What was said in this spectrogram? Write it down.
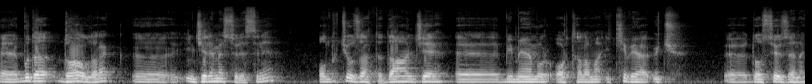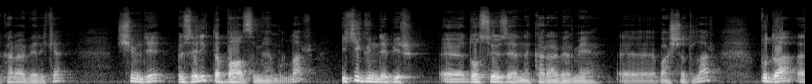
Ee, bu da doğal olarak e, inceleme süresini oldukça uzattı. Daha önce e, bir memur ortalama 2 veya 3 e, dosya üzerine karar verirken şimdi özellikle bazı memurlar 2 günde bir e, dosya üzerine karar vermeye e, başladılar. Bu da e,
